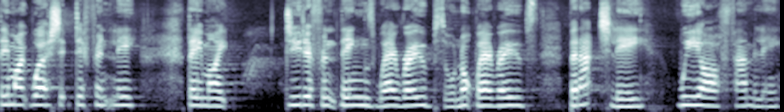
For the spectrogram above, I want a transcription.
They might worship differently, they might do different things, wear robes or not wear robes, but actually, we are family.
